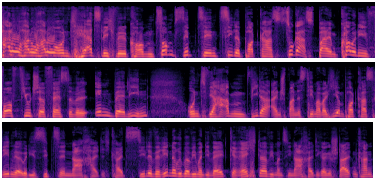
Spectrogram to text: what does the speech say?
Hallo, hallo, hallo und herzlich willkommen zum 17 Ziele Podcast zu Gast beim Comedy for Future Festival in Berlin. Und wir haben wieder ein spannendes Thema, weil hier im Podcast reden wir über die 17 Nachhaltigkeitsziele. Wir reden darüber, wie man die Welt gerechter, wie man sie nachhaltiger gestalten kann,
